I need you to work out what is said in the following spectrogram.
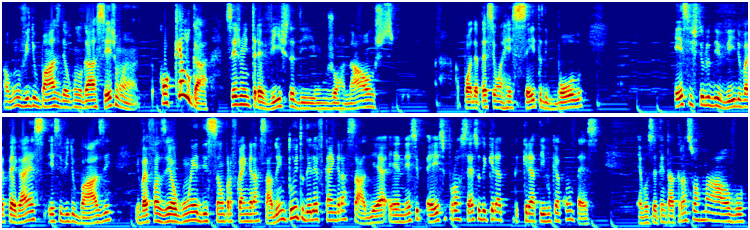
algum vídeo base de algum lugar, seja uma qualquer lugar, seja uma entrevista de um jornal, pode até ser uma receita de bolo. Esse estilo de vídeo vai pegar esse, esse vídeo base e vai fazer alguma edição para ficar engraçado. O intuito dele é ficar engraçado e é, é nesse é esse processo de criativo que acontece. É você tentar transformar algo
